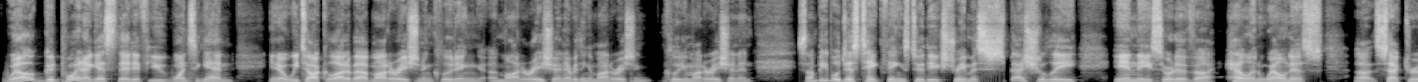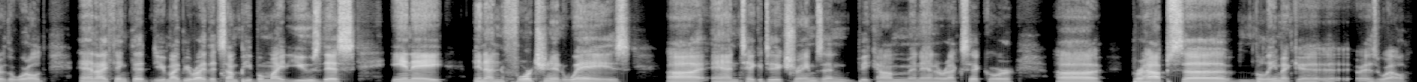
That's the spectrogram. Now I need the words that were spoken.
well, good point. I guess that if you once again, you know, we talk a lot about moderation, including uh, moderation, everything in moderation, including moderation, and some people just take things to the extreme, especially in the sort of uh, health and wellness uh, sector of the world. And I think that you might be right that some people might use this in a in unfortunate ways uh, and take it to the extremes and become an anorexic or uh, perhaps uh, bulimic as well.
